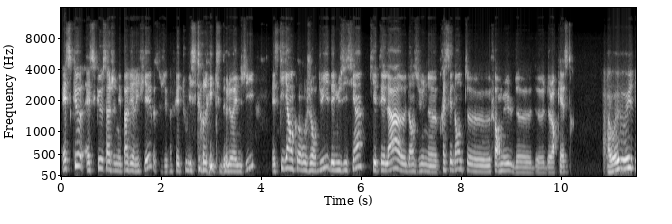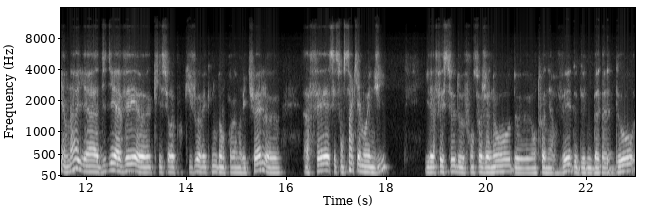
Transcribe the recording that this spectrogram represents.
Est-ce que, est-ce que ça, je n'ai pas vérifié, parce que j'ai pas fait tout l'historique de l'ONJ, est-ce qu'il y a encore aujourd'hui des musiciens qui étaient là dans une précédente formule de l'orchestre? Ah oui, oui, il y en a. Il y a Didier Havé euh, qui, est sur le, qui joue avec nous dans le programme Rituel. Euh, a fait, c'est son cinquième ONJ. Il a fait ceux de François Janot, de Antoine Hervé, de Denis Badado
